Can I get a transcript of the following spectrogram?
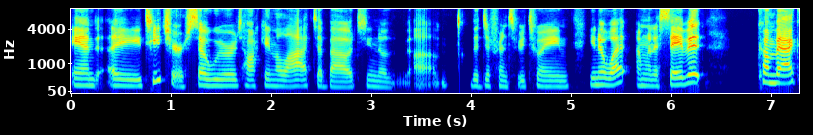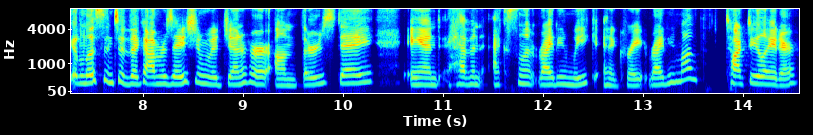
and a teacher. So we were talking a lot about, you know, um, the difference between, you know what, I'm going to save it. Come back and listen to the conversation with Jennifer on Thursday and have an excellent writing week and a great writing month. Talk to you later.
